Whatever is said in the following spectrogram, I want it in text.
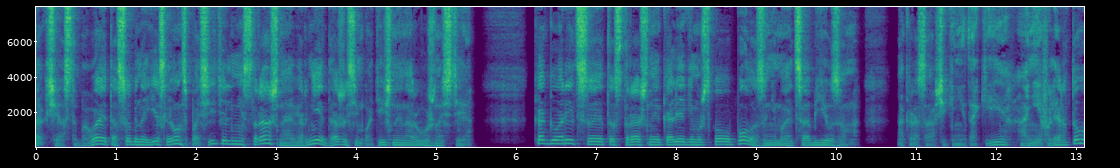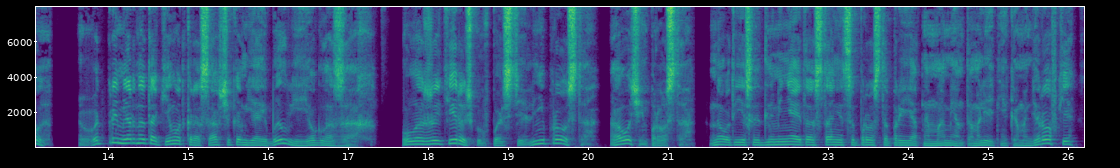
Так часто бывает, особенно если он спаситель не страшный, а вернее даже симпатичной наружности. Как говорится, это страшные коллеги мужского пола занимаются абьюзом. А красавчики не такие, они флиртуют. Вот примерно таким вот красавчиком я и был в ее глазах. Уложить Ирочку в постель не просто, а очень просто. Но вот если для меня это останется просто приятным моментом летней командировки —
